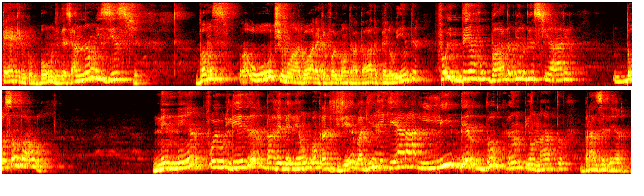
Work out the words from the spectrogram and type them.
técnico bom de vestiário não existe. Vamos, o último agora que foi contratado pelo Inter foi derrubado pelo vestiário do São Paulo. Nenê foi o líder da rebelião contra Diego Aguirre, que era líder do campeonato brasileiro.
